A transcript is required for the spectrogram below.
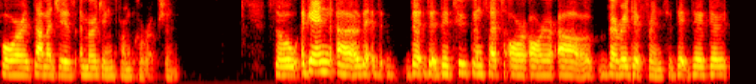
for damages emerging from corruption. So again, uh, the, the, the, two concepts are, are uh, very different. The, the, the,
